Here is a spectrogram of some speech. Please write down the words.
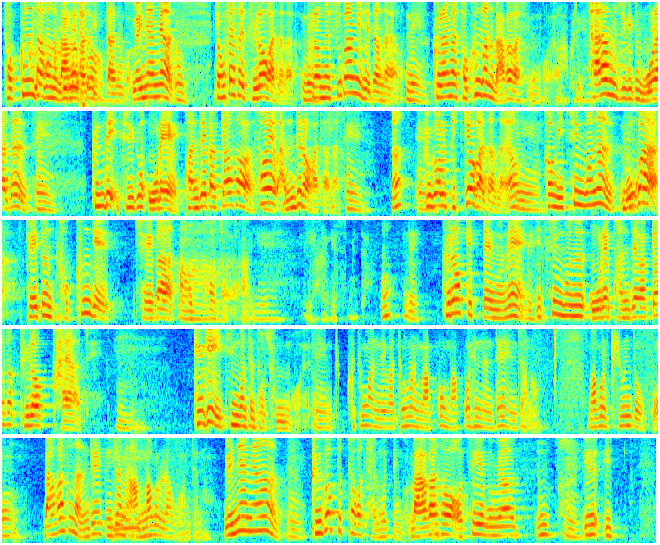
더 큰 사고는 그래서- 막아갈 수 있다는 거. 왜냐면 응. 경찰서에 들어가잖아요. 네. 그러면 수감이 되잖아요. 네. 그러면 더 큰 거는 막아갈 수 있는 거예요. 아? 사람을 죽이든 뭐라든. 예. 근데 지금 올해 관제가 껴서 서에 안 들어가잖아. 예. 어? 예. 그거를 비껴가잖아요. 예. 그럼 이 친구는 뭐가 되든 더 큰 게 죄가 더 아, 커져요. 아 예. 예, 알겠습니다. 어? 네. 그렇기 때문에 네. 이 친구는 올해 관제가 껴서 들어가야 돼. 음. 그게 이 친구한테는 더 좋은 거예요. 예, 그동안 내가 돈을 막고 막고 했는데 이제는 막을 기운도 없고 막아선 안 되지. 이제는 안 막으려고 이제는. 왜냐면 응. 그것부터가 잘못된 거야. 막아서 어떻게 보면 음, 응. 이, 이-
